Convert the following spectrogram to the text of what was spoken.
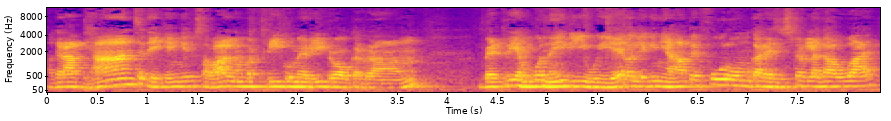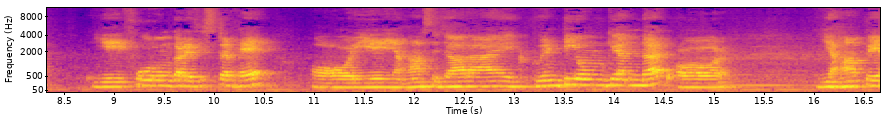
अगर आप ध्यान से देखेंगे तो सवाल नंबर थ्री को मैं रीड्रॉ कर रहा हूँ। बैटरी हमको नहीं दी हुई है, और लेकिन यहाँ पे फोर ओम का रजिस्टर लगा हुआ है। ये फोर ओम का रजिस्टर है, और ये यहाँ से जा रहा है ट्वेंटी ओम के अंदर, और यहाँ पे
